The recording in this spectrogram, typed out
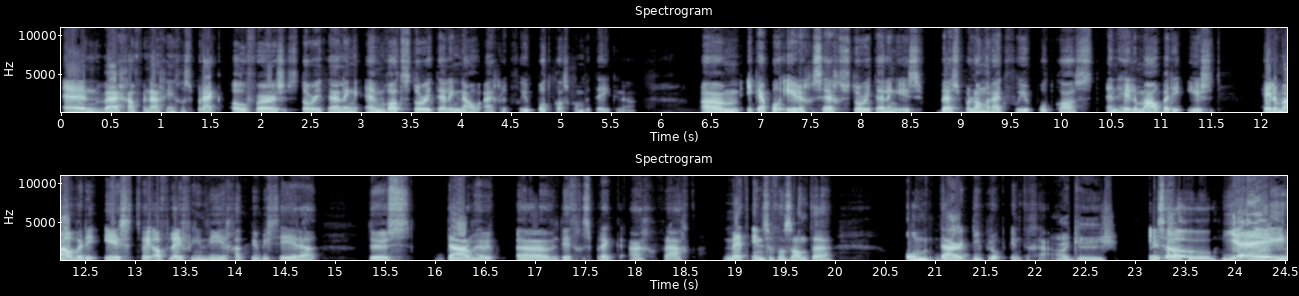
En wij gaan vandaag in gesprek over storytelling en wat storytelling nou eigenlijk voor je podcast kan betekenen. Um, ik heb al eerder gezegd, storytelling is best belangrijk voor je podcast. En helemaal bij de eerste, helemaal bij de eerste twee afleveringen die je gaat publiceren. Dus daarom heb ik uh, dit gesprek aangevraagd met Inzo van Zanten. Om daar dieper op in te gaan. Hi Kies. Inzo, yay!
